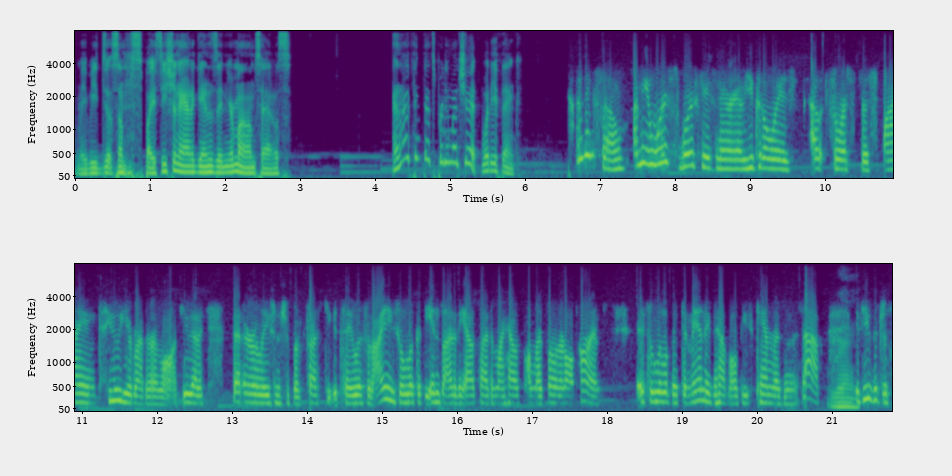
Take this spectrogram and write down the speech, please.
Maybe do some spicy shenanigans in your mom's house. And I think that's pretty much it. What do you think? I think so. I mean, worst worst case scenario, you could always outsource the spying to your mother-in-law. If you got a better relationship of trust, you could say, "Listen, I need to look at the inside and the outside of my house on my phone at all times." It's a little bit demanding to have all these cameras in this app. Right. If you could just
